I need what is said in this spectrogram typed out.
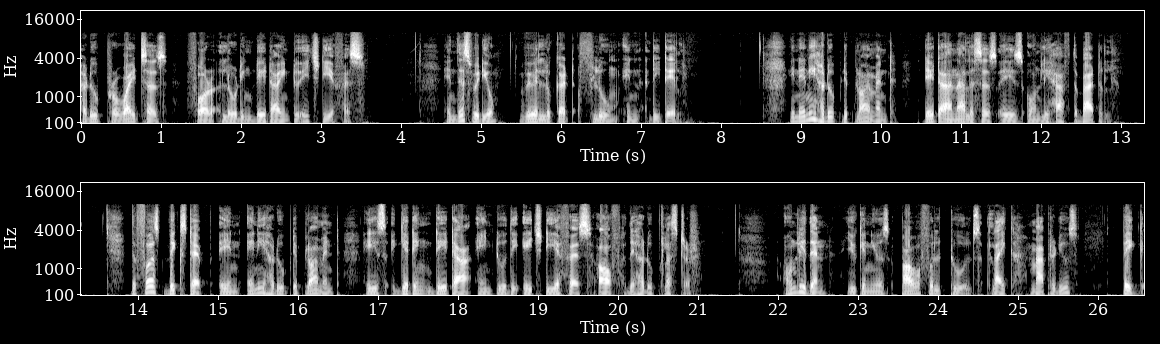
Hadoop provides us for loading data into HDFS. In this video, we will look at Flume in detail. In any Hadoop deployment, data analysis is only half the battle. The first big step in any Hadoop deployment is getting data into the HDFS of the Hadoop cluster. Only then you can use powerful tools like MapReduce, Pig,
